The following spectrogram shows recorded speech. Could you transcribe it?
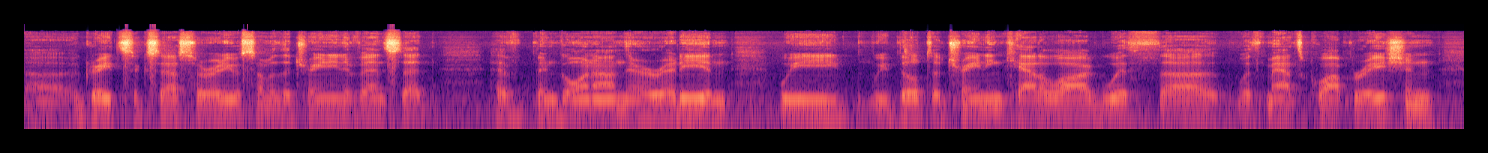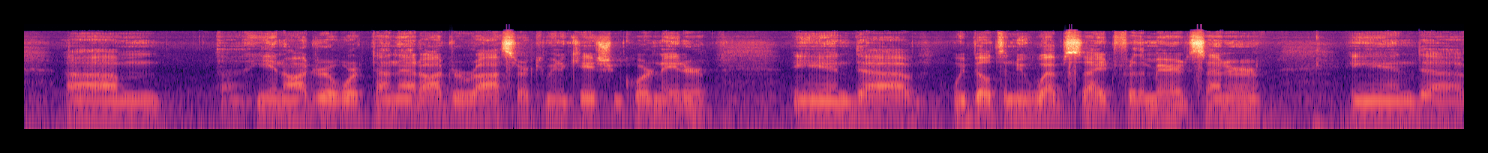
uh, a great success already with some of the training events that have been going on there already, and we we built a training catalog with uh, with Matt's cooperation. Um, uh, he and Audra worked on that. Audra Ross, our communication coordinator, and uh, we built a new website for the Merit Center, and uh,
